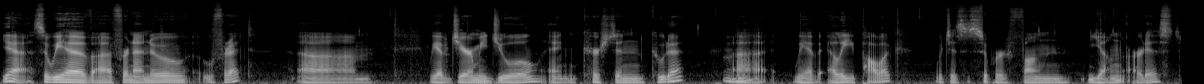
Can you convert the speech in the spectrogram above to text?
Yeah, so we have uh, Fernando Ufret, um, we have Jeremy Jewell and Kirsten Kuda. Mhm. Uh, we have Ellie Pollock, which is a super fun young artist,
